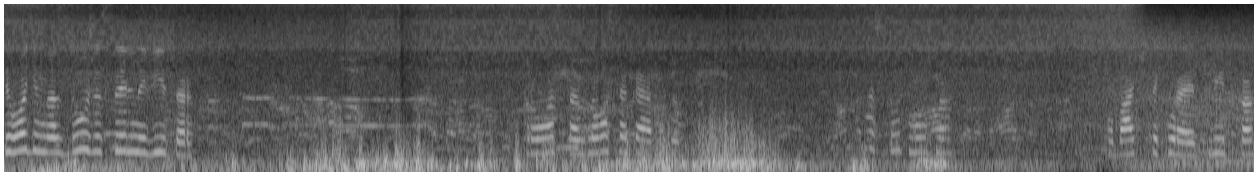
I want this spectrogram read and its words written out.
Сьогодні в нас дуже сильний вітер. Просто зносить кепку. Ось тут можна побачити курей в клітках.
